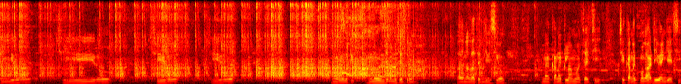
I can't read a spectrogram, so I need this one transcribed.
zero zero zero zero. அறுபதுட்டு இன்னும் ஒழிஞ்சு நம்ம சேர்த்துருவோம். அது நல்லா தெரிஞ்ச விஷயம். நான் கணக்கு இல்லாமல் வச்சாச்சு. சரி கணக்கு மேலே அடி வாங்கியாச்சு.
